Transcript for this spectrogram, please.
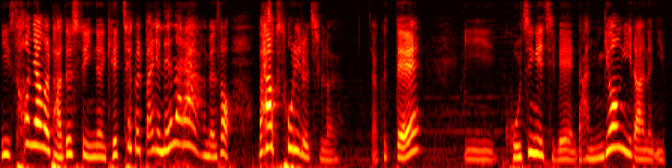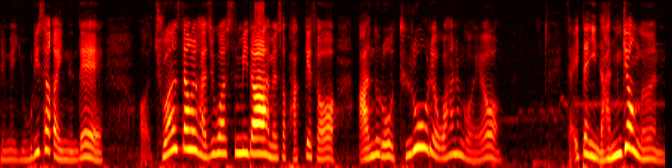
이 선양을 받을 수 있는 계책을 빨리 내놔라 하면서 막 소리를 질러요. 자, 그때 이 고징의 집에 난경이라는 이름의 요리사가 있는데 어, 주안상을 가지고 왔습니다 하면서 밖에서 안으로 들어오려고 하는 거예요. 자, 일단 이 난경은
